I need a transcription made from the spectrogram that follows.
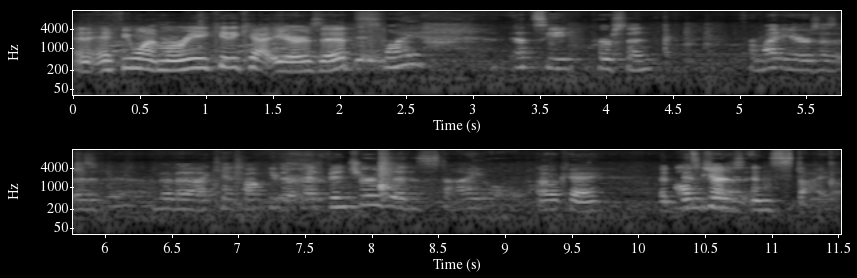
and if you want Marie Kitty Cat ears, it's My Etsy person for my ears is, is I can't talk either. Adventures in Style. okay. Adventures in Style.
